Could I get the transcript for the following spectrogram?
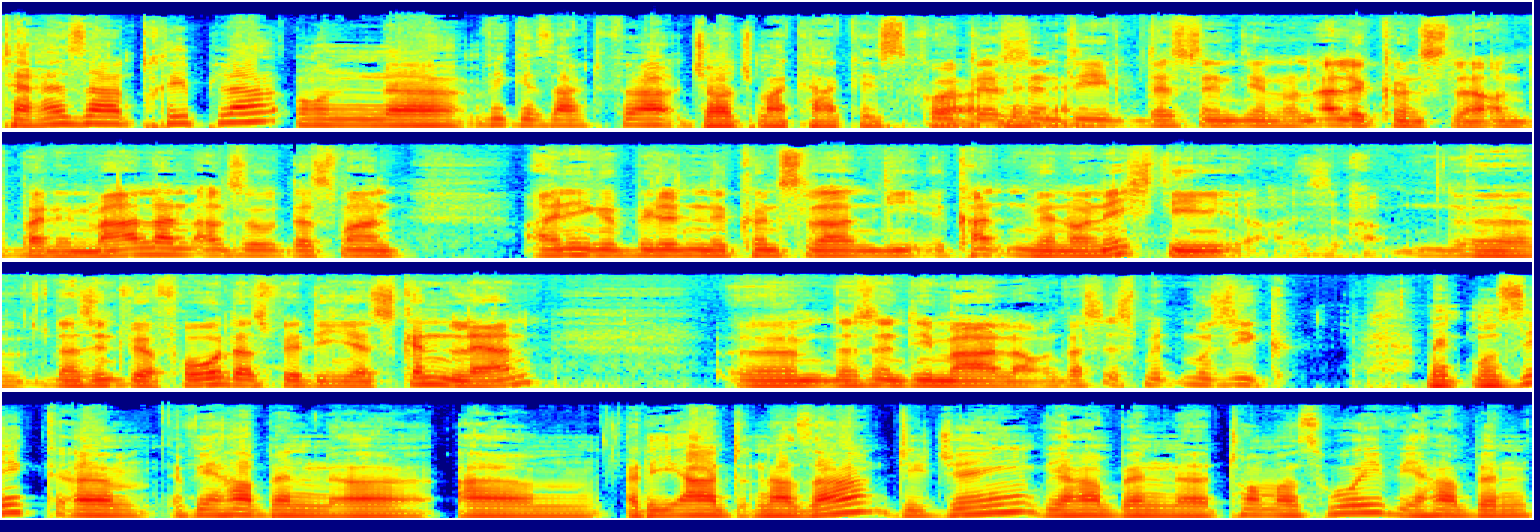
Teresa Tripler und äh, wie gesagt für George Makakis. Gut, das sind die, das sind ja nun alle Künstler. Und bei den Malern, also das waren einige bildende Künstler, die kannten wir noch nicht. Die, äh, da sind wir froh, dass wir die jetzt kennenlernen. Ähm, das sind die Maler. Und was ist mit Musik? Mit Musik, ähm, wir haben äh, ähm, Riyad Nazar, DJ, wir haben äh, Thomas Hui, wir haben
